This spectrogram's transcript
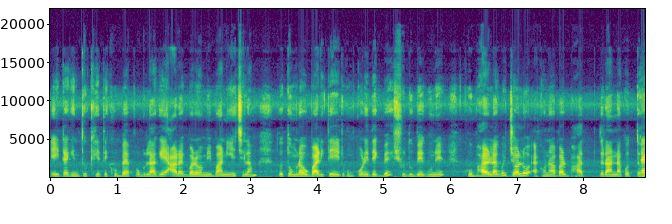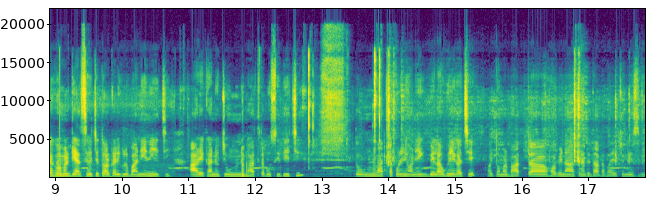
এইটা কিন্তু খেতে খুব ব্যাপক লাগে। আর একবারও আমি বানিয়েছিলাম। তো তোমরাও বাড়িতে এরকম করে দেখবে, শুধু বেগুনের। খুব ভালো লাগবে। চলো, এখন আবার ভাত রান্না করতে হবে। আমার গ্যাসে হচ্ছে তরকারিগুলো বানিয়ে নিয়েছি। আর এখানে হচ্ছে উনুনে ভাতটা বসিয়ে দিয়েছি। তো উনুনে ভাতটা করে নিয়ে অনেক বেলাও হয়ে গেছে। হয়তো আমার ভাতটা হবে না, তোমাদের দাদা ভাইয়ে চলে আসবে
